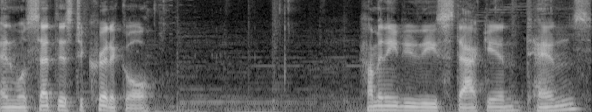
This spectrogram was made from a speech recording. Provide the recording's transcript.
And we'll set this to critical. How many do these stack in? Tens?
